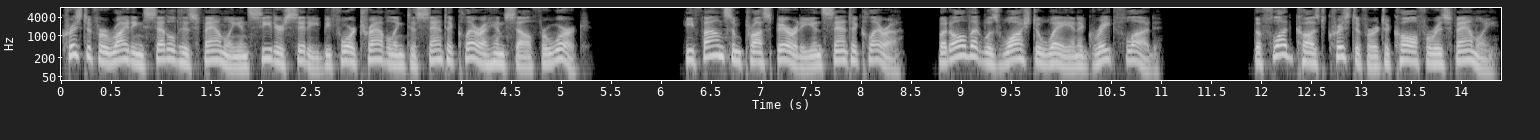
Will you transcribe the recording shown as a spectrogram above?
Christopher Riding settled his family in Cedar City before traveling to Santa Clara himself for work. He found some prosperity in Santa Clara, but all that was washed away in a great flood. The flood caused Christopher to call for his family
